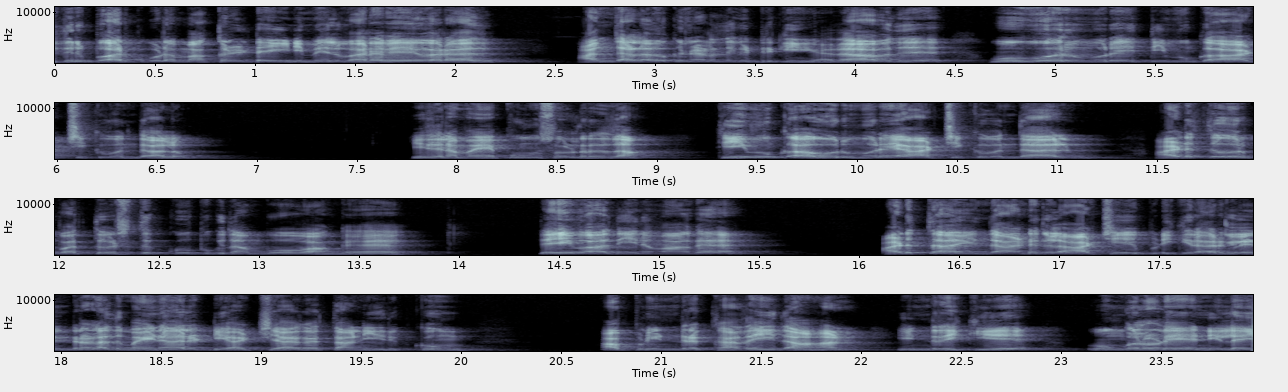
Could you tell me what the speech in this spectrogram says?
எதிர்பார்ப்பு கூட மக்கள்கிட்ட இனிமேல் வரவே வராது. அந்த அளவுக்கு நடந்துக்கிட்டு இருக்கீங்க. அதாவது ஒவ்வொரு முறை திமுக ஆட்சிக்கு வந்தாலும் இதை நம்ம எப்பவும் சொல்கிறது தான் திமுக ஒரு முறை ஆட்சிக்கு வந்தால் அடுத்த ஒரு பத்து வருஷத்துக்கு கூப்புக்கு தான் போவாங்க. தெய்வாதீனமாக அடுத்த ஐந்து ஆண்டுகள் ஆட்சியை பிடிக்கிறார்கள் என்றால் அது மைனாரிட்டி ஆட்சியாகத்தான் இருக்கும். அப்படின்ற கதை தான் இன்றைக்கு உங்களுடைய நிலை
